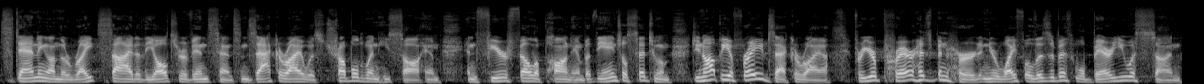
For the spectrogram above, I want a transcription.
standing on the right side of the altar of incense. And Zechariah was troubled when he saw him, and fear fell upon him. But the angel said to him, Do not be afraid, Zechariah, for your prayer has been heard, and your wife Elizabeth will bear you a son,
